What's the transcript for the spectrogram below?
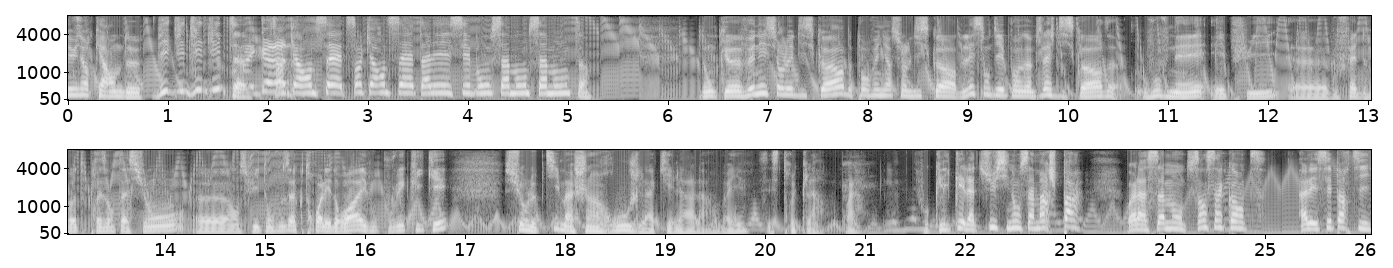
vite. 21h42. Vite, vite, vite, vite my God. 147, 147, allez, c'est bon, ça monte, ça monte. Donc euh, venez sur le Discord. Pour venir sur le Discord, lesondiers.com slash Discord. Vous venez et puis euh, vous faites votre présentation. Euh, ensuite, on vous octroie les droits et vous pouvez cliquer sur le petit machin rouge là qui est là, là. Vous voyez? C'est ce truc là. Voilà. Il faut cliquer là-dessus, sinon ça marche pas. Voilà, ça monte. 150. Allez, c'est parti.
